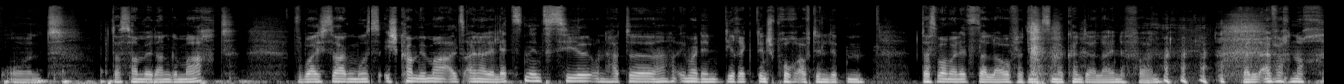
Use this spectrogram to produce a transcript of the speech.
Und das haben wir dann gemacht. Wobei ich sagen muss, ich kam immer als einer der Letzten ins Ziel und hatte immer den, direkt den Spruch auf den Lippen, das war mein letzter Lauf, das nächste Mal könnt ihr alleine fahren. Weil das einfach noch,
